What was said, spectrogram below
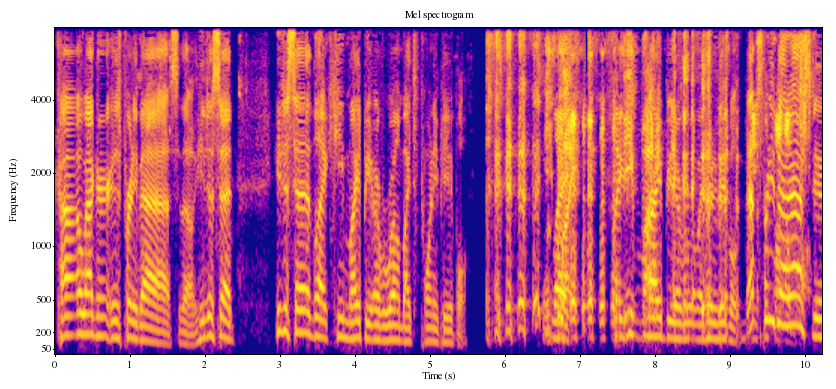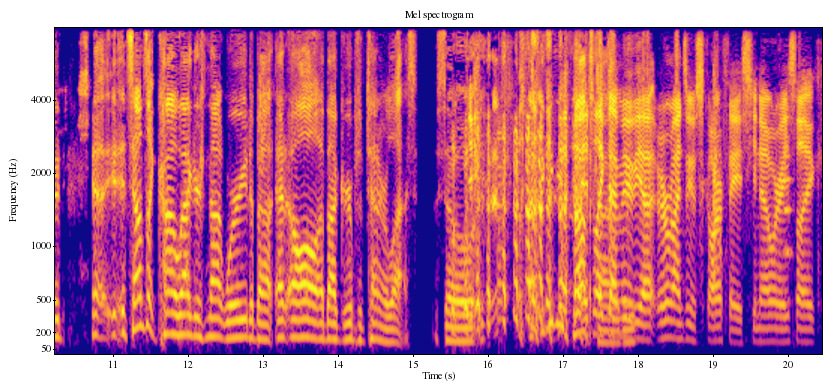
Kyle Wagner is pretty badass though. He just said he just said like he might be overwhelmed by 20 people. You Like- might. Like he, He might. might. be overwhelmed by 20 people. That's pretty badass, dude. It, it sounds like Kyle Wagner's not worried about at all about groups of 10 or less. So I give you props, it's like Kyle, that movie. Uh, it reminds me of Scarface, you know, where he's like,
